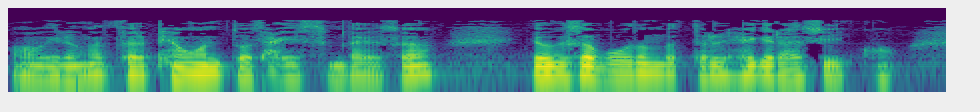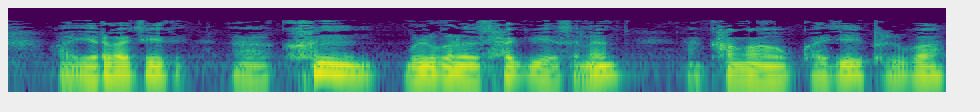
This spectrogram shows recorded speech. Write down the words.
어, 이런 것들 병원도 다 있습니다. 그래서 여기서 모든 것들을 해결할 수 있고 어, 여러 가지 어, 큰 물건을 사기 위해서는 강화읍까지 불과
